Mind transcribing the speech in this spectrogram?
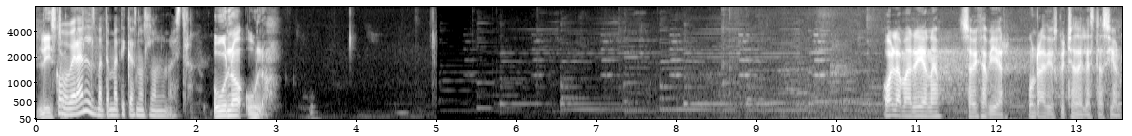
listo. Como verán, las matemáticas no son lo nuestro. Uno, uno. Hola Mariana, soy Javier, un radio escucha de la estación.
